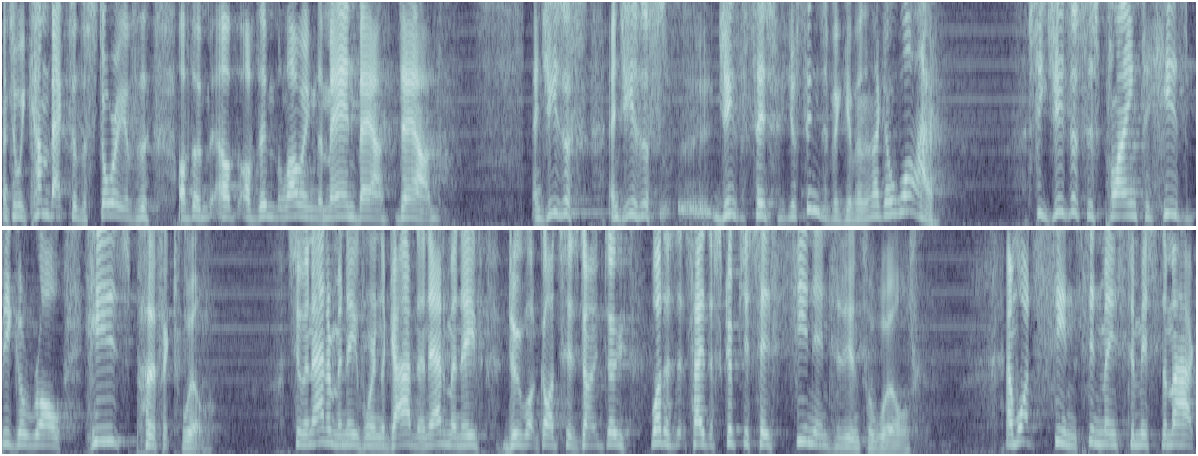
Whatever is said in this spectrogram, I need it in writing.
And so we come back to the story of, the, of, the, of, of them lowering the man down. And Jesus, and Jesus, uh, Jesus says, Your sins are forgiven. And they go, Why? See, Jesus is playing to his bigger role, his perfect will. See, when Adam and Eve were in the garden and Adam and Eve do what God says don't do, what does it say? The scripture says sin entered into the world. And what's sin? Sin means to miss the mark.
